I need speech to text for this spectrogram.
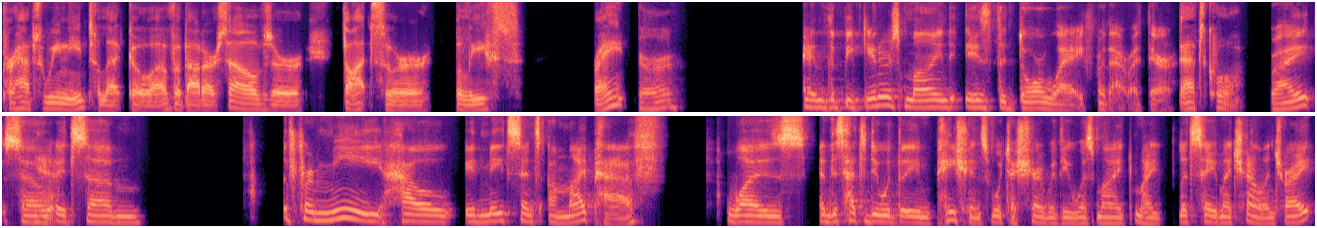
perhaps we need to let go of about ourselves or thoughts or beliefs, right? sure. And the beginner's mind is the doorway for that right there. That's cool. right so Yeah. it's um for me how it made sense on my path was and this had to do with the impatience which i shared with you was my my let's say my challenge right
